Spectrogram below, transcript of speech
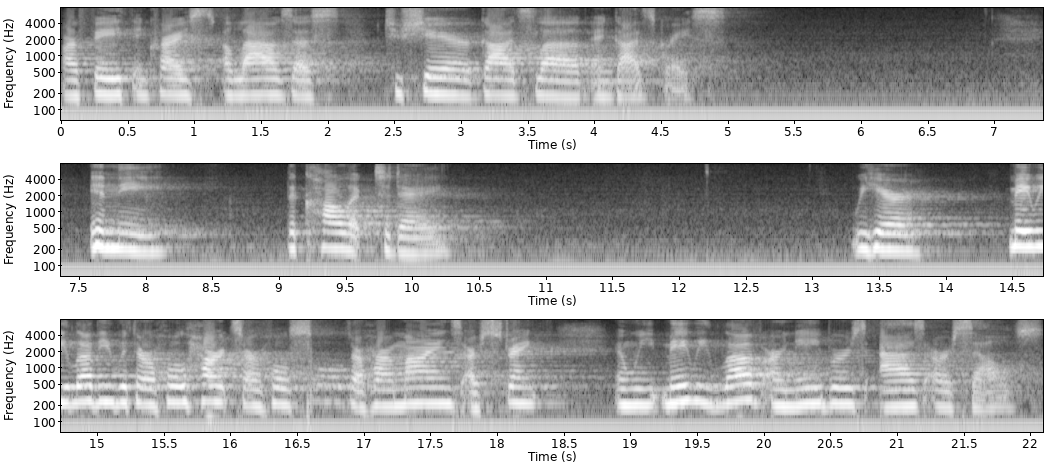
Our faith in Christ allows us to share God's love and God's grace. In the, the collect today, we hear, May we love you with our whole hearts, our whole souls, our whole minds, our strength, and we, may we love our neighbors as ourselves.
